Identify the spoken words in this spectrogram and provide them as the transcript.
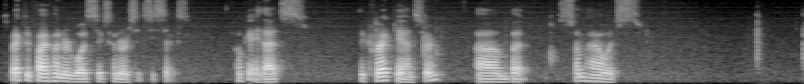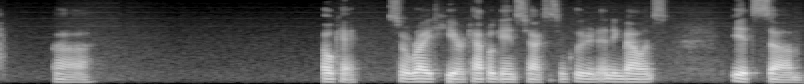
Expected 500 was 666. Okay, that's the correct answer, um, but somehow it's uh, okay. So right here capital gains tax is included in ending balance. It's um,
